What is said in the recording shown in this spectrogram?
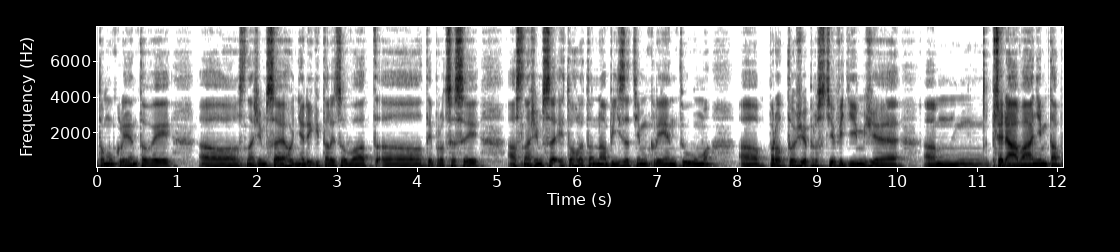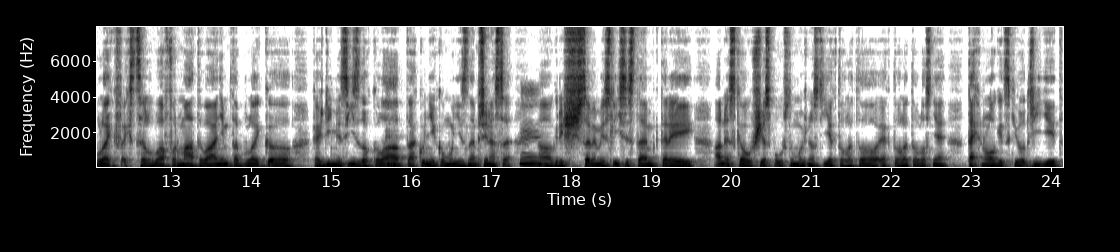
tomu klientovi. Snažím se hodně digitalizovat ty procesy a snažím se i tohleto nabízet těm klientům, protože prostě vidím, že um, předáváním tabulek v Excelu a formátováním tabulek každý měsíc dokola, hmm. tak nikomu nic nepřinese. Hmm. Když se vymyslí systém, který, a dneska už je spoustu možností, jak tohleto, jak tohleto vlastně technologicky odřídit,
